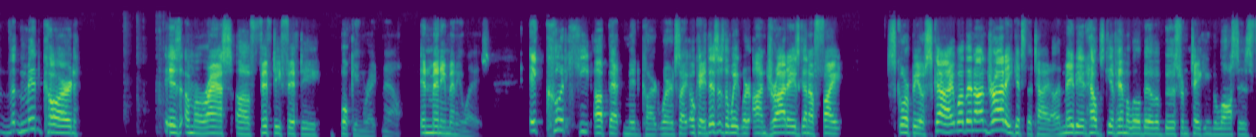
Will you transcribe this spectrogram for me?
the mid card is a morass of 50 50 booking right now in many, many ways. It could heat up that mid card where it's like, okay, this is the week where Andrade is going to fight Scorpio Sky. Well, then Andrade gets the title, and maybe it helps give him a little bit of a boost from taking the losses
